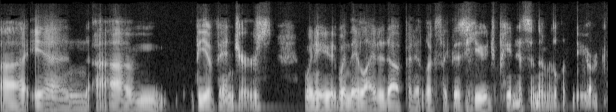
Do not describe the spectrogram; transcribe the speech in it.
uh, in um, the Avengers when he when they light it up and it looks like this huge penis in the middle of New York.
